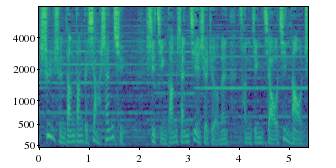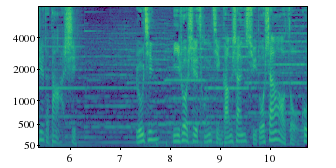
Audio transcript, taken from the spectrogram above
顺顺当当的下山去，是井冈山建设者们曾经绞尽脑汁的大事。如今，你若是从井冈山许多山坳走过，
